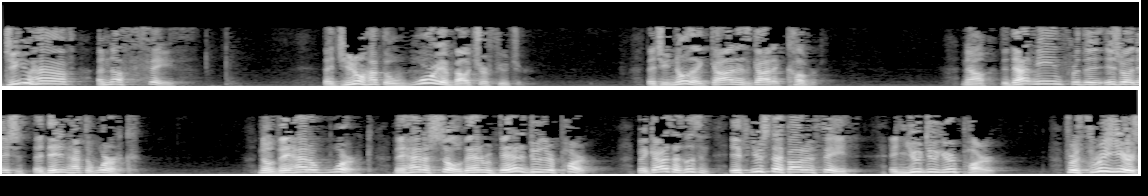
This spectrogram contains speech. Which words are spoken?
Do you have enough faith that you don't have to worry about your future? That you know that God has got it covered? Now, did that mean for the Israelite nation that they didn't have to work? No, they had to work. They had to sow. They had to, they had to do their part. But God says, listen, if you step out in faith and you do your part, for three years,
